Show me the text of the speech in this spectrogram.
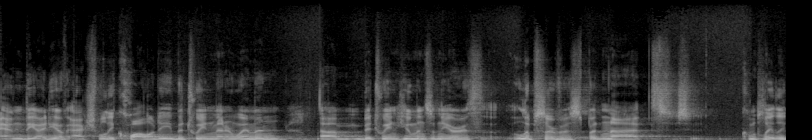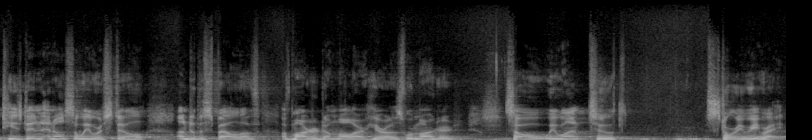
and the idea of actual equality between men and women, um, between humans and the earth, lip service, but not completely teased in. And also, we were still under the spell of, of martyrdom. All our heroes were martyred. So, we want to story rewrite.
